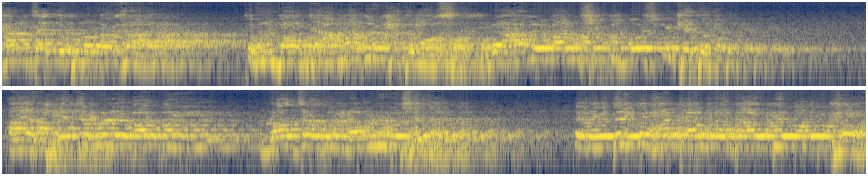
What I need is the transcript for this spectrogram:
খানচা যখন ওরা খায়, তখন বাপটা আমাদের খেতে মশা এবার আগে মানুষ একটু বসে খেতে হয়। আর খেতে বলে বাপটি লজ্জা করে না উনি বসে যায়। ওদেরকে হয়তো আমরা দাঁড় দিয়ে বাপি খাওয়া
